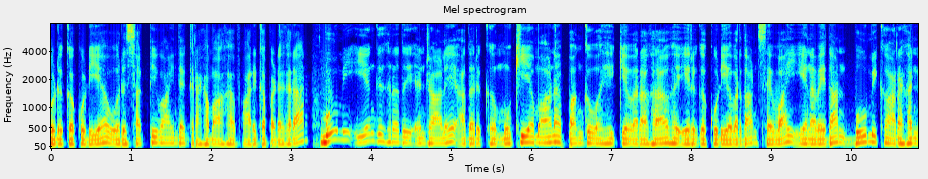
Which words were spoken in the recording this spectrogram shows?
கொடுக்கக்கூடிய ஒரு சக்தி வாய்ந்த கிரகமாக பார்க்கப்படுகிறார். பூமி இயங்குகிறது என்றாலே அதற்கு முக்கியமான பங்கு வகிக்கிறவராக இருக்கக்கூடியவர் தான் செவ்வாய். எனவேதான் பூமிக்காரகன்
